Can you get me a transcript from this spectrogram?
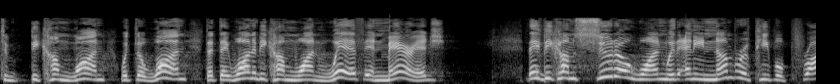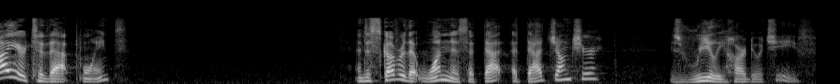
to become one with the one that they want to become one with in marriage, They've become pseudo one with any number of people prior to that point and discover that oneness at that, at that juncture is really hard to achieve.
